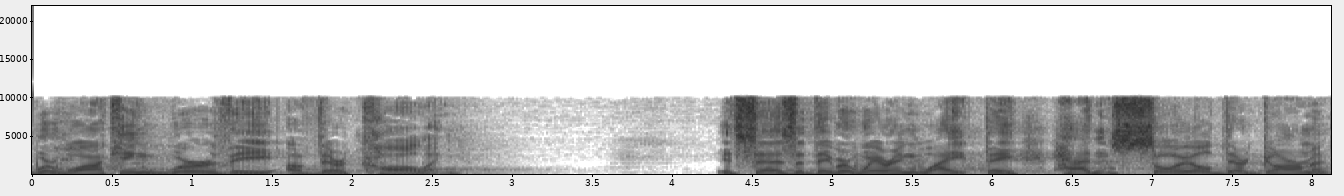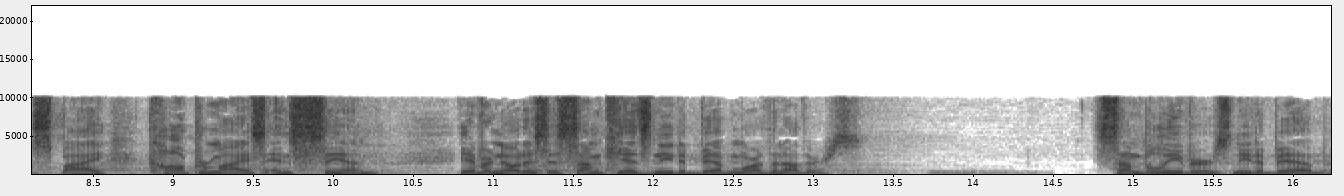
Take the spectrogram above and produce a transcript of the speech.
were walking worthy of their calling. It says that they were wearing white. They hadn't soiled their garments by compromise and sin. You ever notice that some kids need a bib more than others? Some believers need a bib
